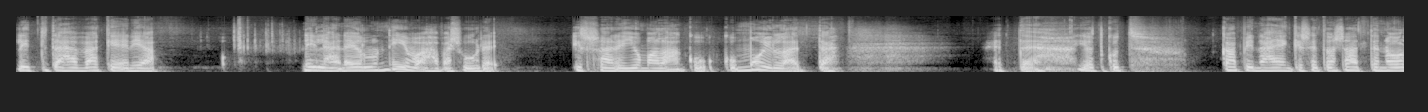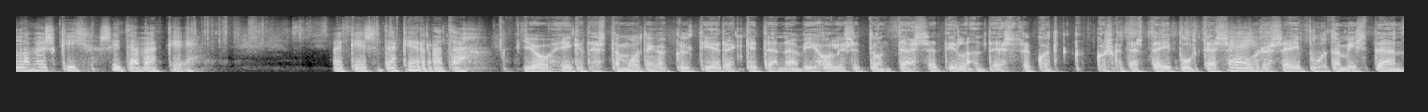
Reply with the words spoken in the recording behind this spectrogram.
liittyi tähän väkeen. Ja niillähän ei ollut niin vahva suhde Israelin Jumalaan kuin, kuin muilla, että, että jotkut kapinahenkiset on saattanut olla myöskin sitä väkeä vaikka ei sitä kerrata. Joo, eikä tästä muutenkaan kyllä tiedä, ketä nämä viholliset on tässä tilanteessa, koska tästä ei puhu, tässä ei. kohdassa ei puhuta mistään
